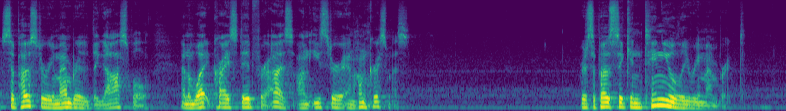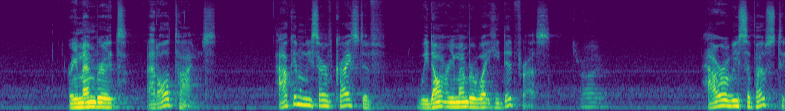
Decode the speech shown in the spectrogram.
supposed to remember the gospel and what Christ did for us on Easter and on Christmas. We're supposed to continually remember it. Remember it at all times. How can we serve Christ if we don't remember what he did for us? Right. How are we supposed to?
